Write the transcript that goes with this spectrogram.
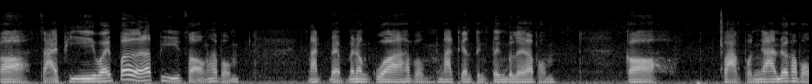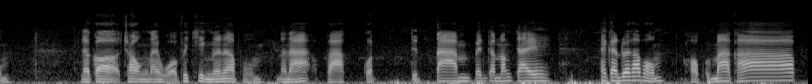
ก็สาย PE Viper และ PE 2ครับผม งัดแบบไม่ต้องกลัวครับผม งัดกันตึงๆไปเลยครับผม ก็ฝากผลงานด้วยครับผม แล้วก็ช่องในหัวฟิชชิงด้วยนะครับผมนะนะฝากกดติดตามเป็นกำลังใจให้กันด้วยครับผม ขอบคุณมากครับ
